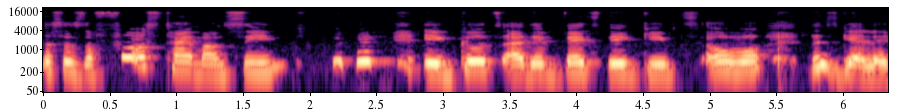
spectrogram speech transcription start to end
this is the first time i'm seeing a goat as a birthday gift. Oh, this girl, eh,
